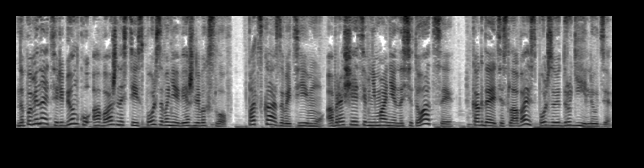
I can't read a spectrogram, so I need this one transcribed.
Напоминайте ребенку о важности использования вежливых слов. Подсказывайте ему, обращайте внимание на ситуации, когда эти слова используют другие люди.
